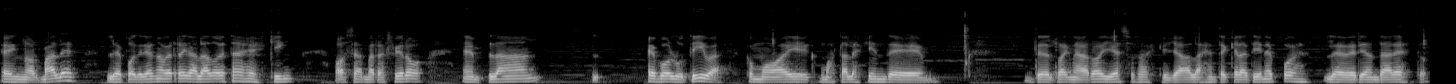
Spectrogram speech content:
en normales le podrían haber regalado estas skins. O sea, me refiero en plan evolutivas, como hay, como está la skin de del Ragnarok y eso, sabes que ya la gente que la tiene pues le deberían dar esto.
